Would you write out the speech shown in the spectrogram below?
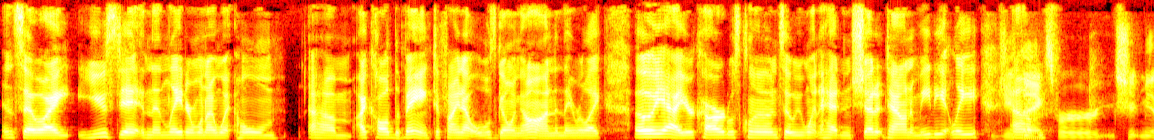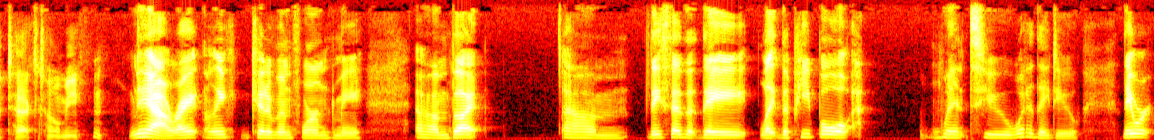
And so I used it, and then later when I went home, um, I called the bank to find out what was going on, and they were like, "Oh yeah, your card was cloned." So we went ahead and shut it down immediately. Gee, Um, thanks for shooting me a text, homie. Yeah, right. They could have informed me, um, but um, they said that they like the people went to what did they do? They were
